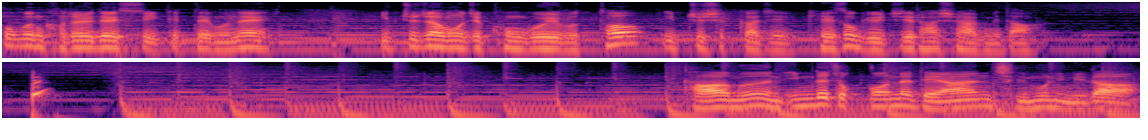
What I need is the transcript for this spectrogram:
혹은 거절될 수 있기 때문에 입주자 모집 공고일부터 입주 시까지 계속 유지를 하셔야 합니다. 다음은 임대 조건에 대한 질문입니다.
